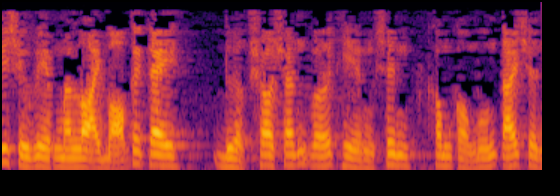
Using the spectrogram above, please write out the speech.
cái sự việc mà loại bỏ cái cây được so sánh với thiền sinh không còn muốn tái sinh.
